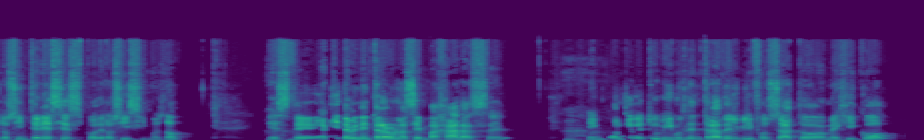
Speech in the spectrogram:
los intereses poderosísimos, ¿no? Este, aquí también entraron las embajadas. ¿eh? En cuanto detuvimos la entrada del glifosato a México,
